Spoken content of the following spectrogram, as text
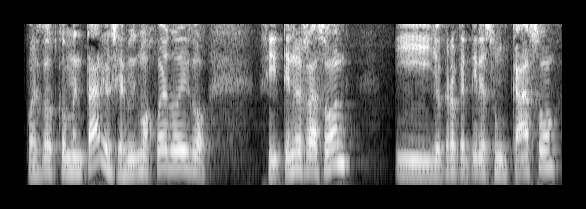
por estos comentarios. Y el mismo juez lo dijo, sí, tienes razón y yo creo que tienes un caso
